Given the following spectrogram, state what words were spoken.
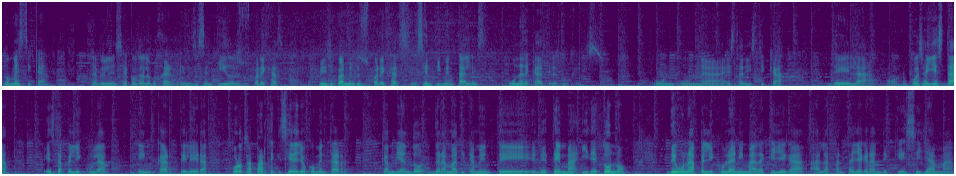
doméstica, la violencia contra la mujer, en ese sentido, de sus parejas, principalmente sus parejas sentimentales, una de cada tres mujeres. una estadística de la ONU. Pues ahí está esta película en cartelera. Por otra parte, quisiera yo comentar, cambiando dramáticamente de tema y de tono, de una película animada que llega a la pantalla grande que se llama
